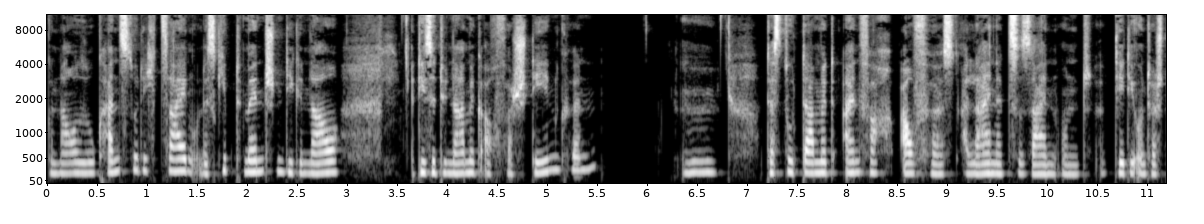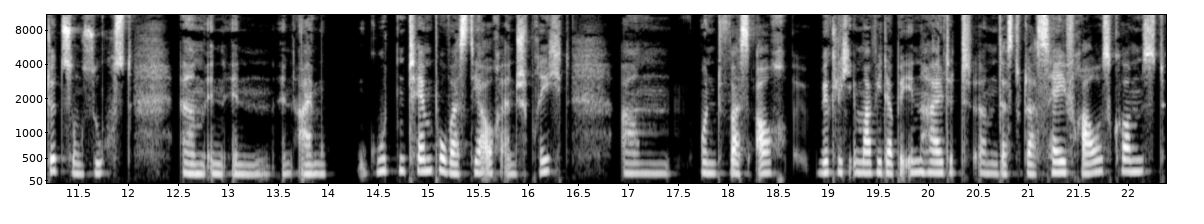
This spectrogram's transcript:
genau so kannst du dich zeigen. Und es gibt Menschen, die genau diese Dynamik auch verstehen können mm, dass du damit einfach aufhörst, alleine zu sein und dir die Unterstützung suchst ähm, in, in, in einem guten Tempo, was dir auch entspricht ähm, und was auch wirklich immer wieder beinhaltet, ähm, dass du da safe rauskommst,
